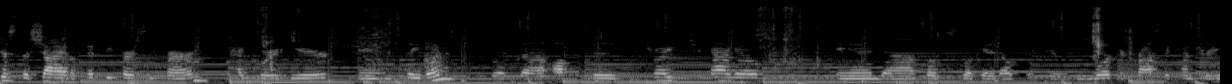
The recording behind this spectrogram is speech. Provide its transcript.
just a shy of a 50-person firm. We're headquartered here in Cleveland with uh, offices in Detroit, Chicago, and uh, folks located elsewhere too. We work across the country,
